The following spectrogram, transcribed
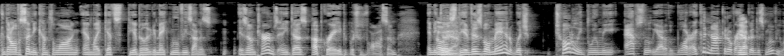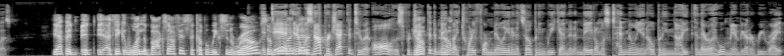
and then all of a sudden he comes along and like gets the ability to make movies on his his own terms, and he does Upgrade, which was awesome, and he Oh, does yeah. The Invisible Man, which totally blew me absolutely out of the water. I could not get over how Yep. good this movie was. Yep. It, it, it- I think it won the box office a couple weeks in a row. It something did, like and that. it was not projected to at all. It was projected to make nope. like 24 million in its opening weekend, and it made almost 10 million opening night. And they were like, "Oh man, we got to rewrite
